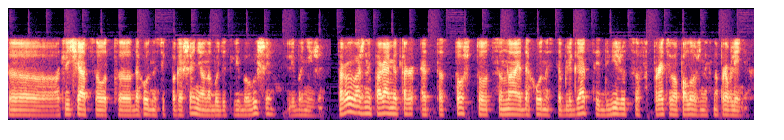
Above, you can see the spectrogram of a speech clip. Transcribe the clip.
э, отличаться от э, доходности к погашению, она будет либо выше, либо ниже. Второй важный параметр – это то, что цена и доходность облигаций движутся в противоположных направлениях.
